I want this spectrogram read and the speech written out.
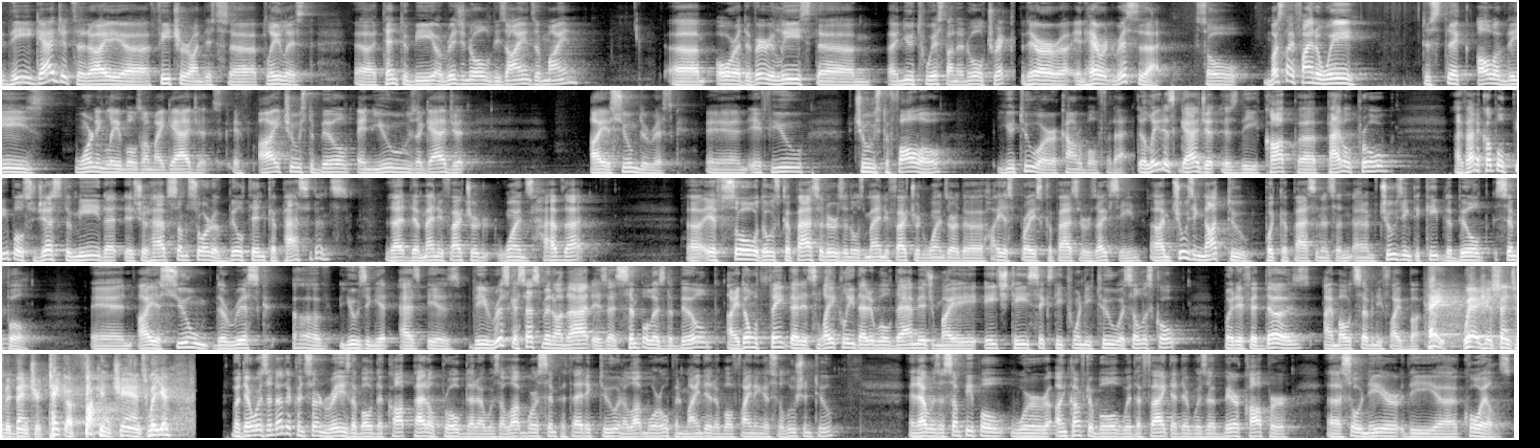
The gadgets that I uh, feature on this uh, playlist uh, tend to be original designs of mine, um, or at the very least, um, a new twist on an old trick. There are uh, inherent risks to that. So must I find a way to stick all of these warning labels on my gadgets? If I choose to build and use a gadget, I assume the risk. And if you choose to follow, you too are accountable for that. The latest gadget is the COP uh, paddle probe. I've had a couple people suggest to me that it should have some sort of built-in capacitance, that the manufactured ones have that. Uh, if so, those capacitors and those manufactured ones are the highest priced capacitors I've seen. I'm choosing not to put capacitance and, and I'm choosing to keep the build simple. And I assume the risk of using it as is. The risk assessment on that is as simple as the build. I don't think that it's likely that it will damage my HT6022 oscilloscope. But if it does, I'm out 75 bucks. Hey, where's your sense of adventure? Take a fucking chance, will you? But there was another concern raised about the COP paddle probe that I was a lot more sympathetic to and a lot more open-minded about finding a solution to. And that was that some people were uncomfortable with the fact that there was a bare copper uh, so near the uh, coils.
